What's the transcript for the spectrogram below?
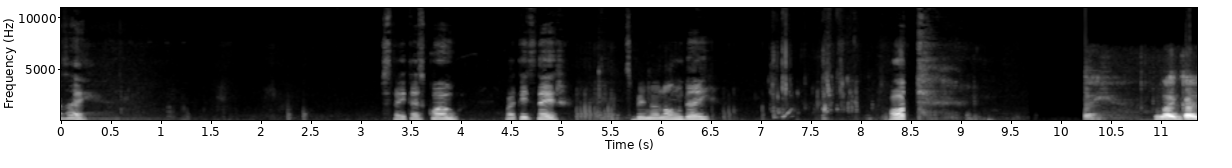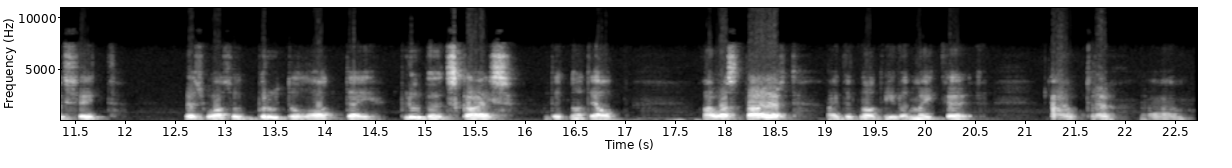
I say, status quo, but it's there. It's been a long day. Hot. like I said, this was a brutal hot day. Bluebird skies did not help. I was tired. I did not even make a outro. Um,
